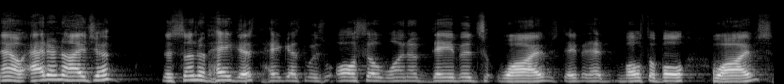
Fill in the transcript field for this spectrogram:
Now, Adonijah, the son of Haggith, Haggith was also one of David's wives. David had multiple wives,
